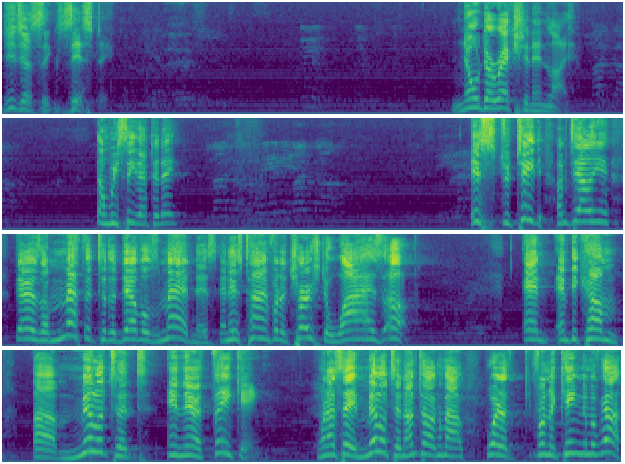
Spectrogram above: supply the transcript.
You're just existing. No direction in life. Don't we see that today? It's strategic. I'm telling you, there's a method to the devil's madness, and it's time for the church to wise up and, and become uh, militant in their thinking. When I say militant, I'm talking about what from the kingdom of God.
